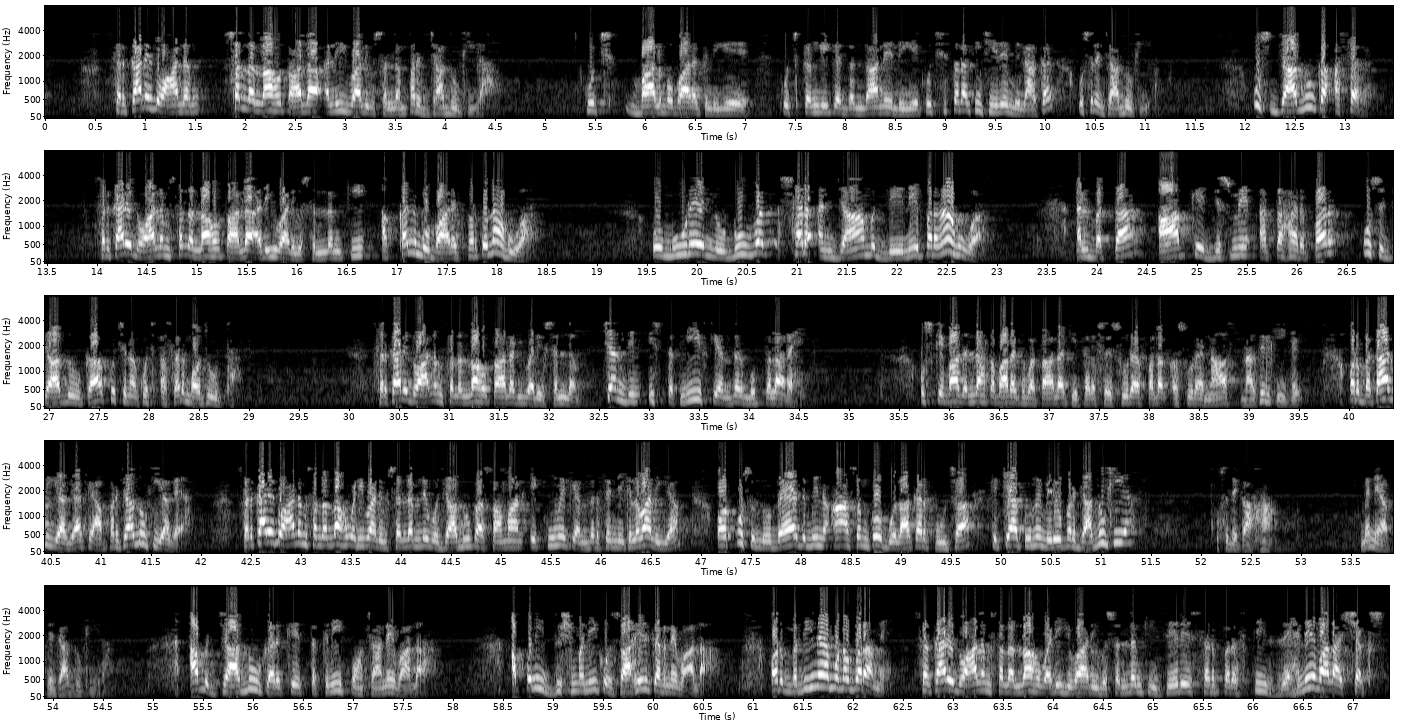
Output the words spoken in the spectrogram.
سرکار دو عالم صلی اللہ تعالی علیہ وآلہ وسلم پر جادو کیا۔ کچھ بال مبارک لیے کچھ کنگی کے دندانے لیے، کچھ اس طرح کی چیزیں ملا کر اس نے جادو کیا۔ اس جادو کا اثر سرکار دو عالم صلی اللہ تعالی علیہ وآلہ وسلم کی عقل مبارک پر تو نہ ہوا۔ امور نبوت سر انجام دینے پر نہ ہوا۔ البتہ آپ کے جسم اطہر پر اس جادو کا کچھ نہ کچھ اثر موجود تھا۔ سرکار دو عالم صلی اللہ تعالی علیہ وسلم چند دن اس تکلیف کے اندر مبتلا رہے۔ اس کے بعد اللہ تبارک و تعالیٰ کی طرف سے سورہ فلق اور سورہ ناس نازل کی گئی اور بتا دیا گیا کہ آپ پر جادو کیا گیا۔ سرکار دو عالم صلی اللہ علیہ وسلم نے وہ جادو کا سامان ایک کنویں کے اندر سے نکلوا لیا اور اس لبید بن آسم کو بلا کر پوچھا کہ کیا تو نے میرے اوپر جادو کیا؟ اس نے کہا ہاں میں نے آپ سے جادو کیا۔ اب جادو کر کے تکلیف پہنچانے والا، اپنی دشمنی کو ظاہر کرنے والا اور مدینہ منورہ میں سرکار دو عالم صلی اللہ علیہ وآلہ وسلم کی زیر سرپرستی رہنے والا شخص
